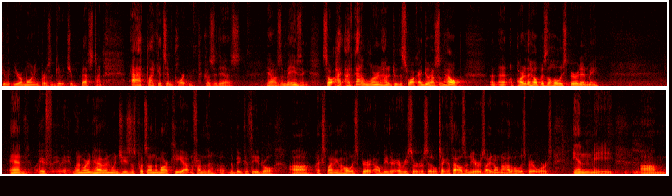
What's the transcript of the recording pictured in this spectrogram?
Give it. You're a morning person. Give it your best time. Act like it's important because it is." Yeah, it was amazing. So I, have got to learn how to do this walk. I do have some help. And, part of the help is the Holy Spirit in me. And if when we're in heaven, when Jesus puts on the marquee out in front of the, uh, the big cathedral, uh, explaining the Holy Spirit, I'll be there every service. It'll take a thousand years. I don't know how the Holy Spirit works in me, um,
